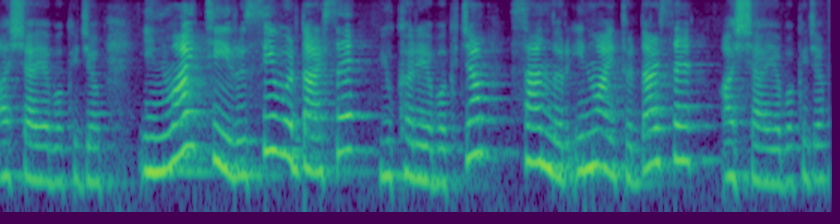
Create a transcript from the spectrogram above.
Aşağıya bakacağım. Invitee, receiver derse yukarıya bakacağım. Sender, inviter derse aşağıya bakacağım.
